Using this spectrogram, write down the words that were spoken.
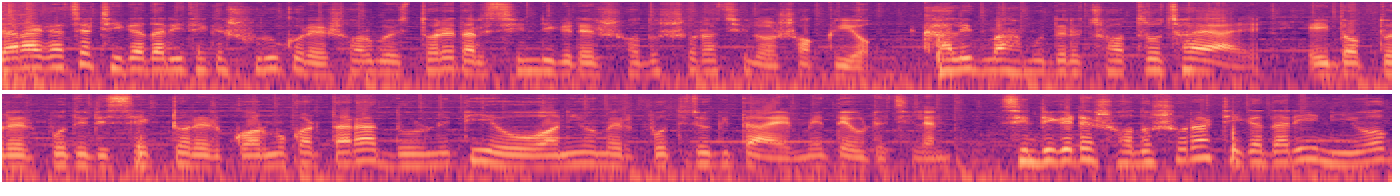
জানা গেছে ঠিকাদারি থেকে শুরু করে সর্বস্তরে তার সিন্ডিকেটের সদস্যরা ছিল সক্রিয়। খালিদ মাহমুদের ছত্রছায়ায় এই দপ্তরের প্রতিটি সেক্টরের কর্মকর্তারা দুর্নীতি ও অনিয়মের প্রতিযোগিতায় মেতে উঠেছিলেন। সিন্ডিকেটের সদস্যরা ঠিকাদারি, নিয়োগ,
